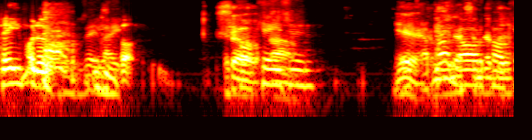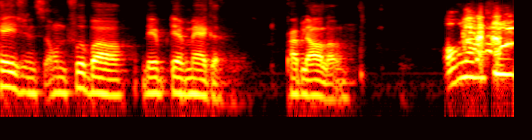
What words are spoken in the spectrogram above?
Pay for the. Say, like, The So um, Caucasian. yeah, Uh, I mean, probably that's all the another- Caucasians on football, they're they're MAGA. Probably all of them. all of them.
